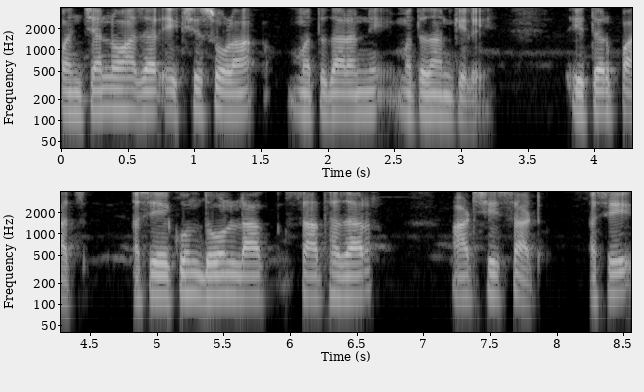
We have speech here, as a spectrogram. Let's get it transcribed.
पंच्याण्णव हजार एकशे सोळा मतदारांनी मतदान केले. इतर पाच असे एकूण दोन लाख सात हजार आठशे साठ असे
